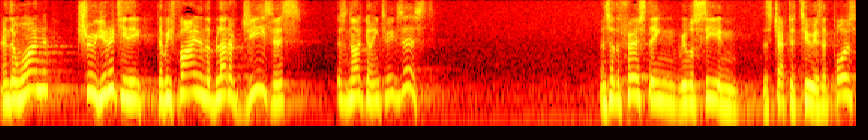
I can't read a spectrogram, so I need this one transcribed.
And the one true unity that we find in the blood of Jesus is not going to exist. And so the first thing we will see in this chapter 2 is that Paul is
